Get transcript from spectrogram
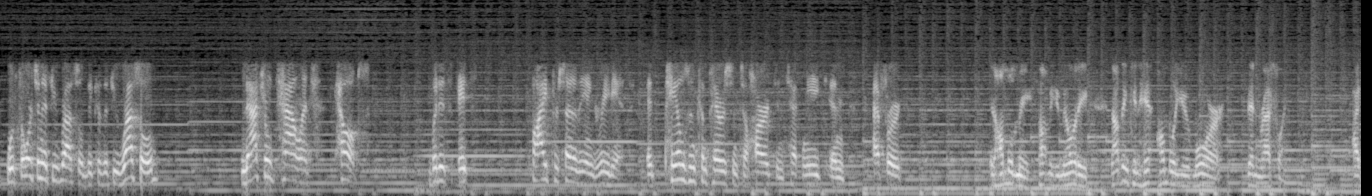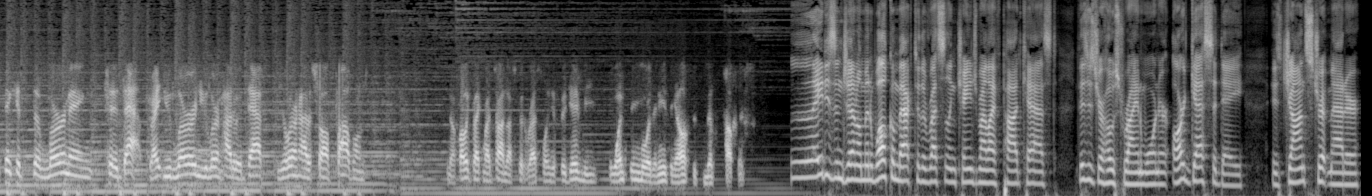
We're fortunate if you wrestled because if you wrestled, natural talent helps, but it's it's five percent of the ingredient. It pales in comparison to heart and technique and effort it humbled me, taught me humility. Nothing can hit, humble you more than wrestling. I think it's the learning to adapt, right? You learn, you learn how to adapt, you learn how to solve problems. You know, if I look back at my time I spent wrestling, if it gave me one thing more than anything else, it's mental toughness. Ladies and gentlemen, welcome back to the Wrestling Changed My Life podcast. This is your host, Ryan Warner. Our guest today is John Strittmatter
